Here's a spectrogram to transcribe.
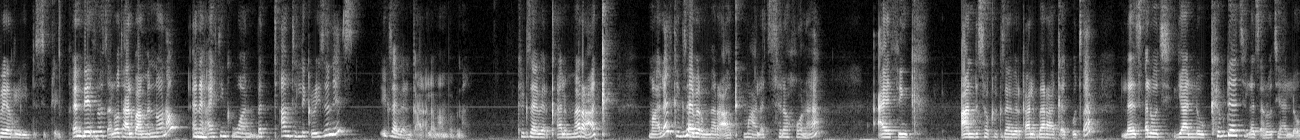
rarely discipline። እንዴት ነው ጸሎት አልባ የምንሆነው? እኔ I think one በጣም ትልቅ reason is የእግዚአብሔርን ቃል አለማንበብ ነው። ከእግዚአብሔር ቃል መራቅ ማለት ከእግዚአብሔር መራቅ ማለት ስለሆነ I think አንድ ሰው ከእግዚአብሔር ቃል በራቀ ቁጥር ለጸሎት ያለው ክብደት፣ ለጸሎት ያለው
